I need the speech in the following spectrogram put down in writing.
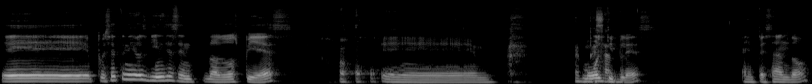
Eh, pues he tenido esguinces en los dos pies, eh, múltiples, empezando.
